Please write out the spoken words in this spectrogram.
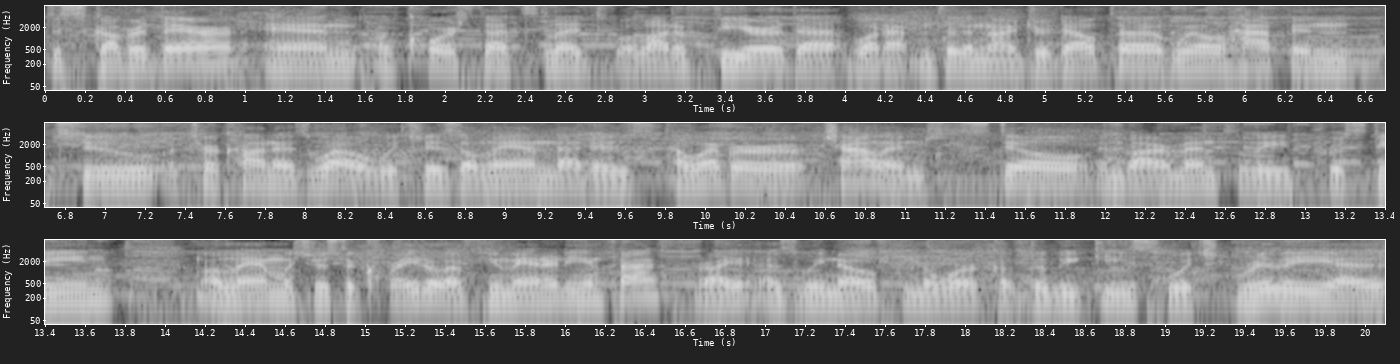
discovered there, and of course, that's led to a lot of fear that what happened to the Niger Delta will happen to Turkana as well, which is a land that is, however challenged, still environmentally pristine, a land which is the cradle of humanity, in fact, right? As we know from the work of the Leakeys, which really uh,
